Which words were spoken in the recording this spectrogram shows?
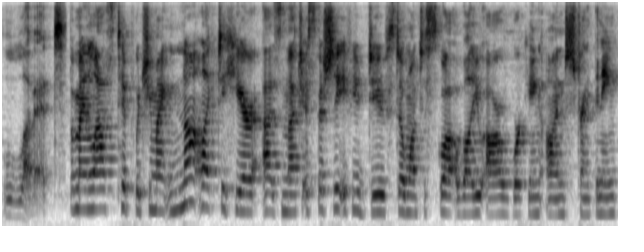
love it. But my last tip, which you might not like to hear as much, especially if you do still want to squat while you are working on strengthening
